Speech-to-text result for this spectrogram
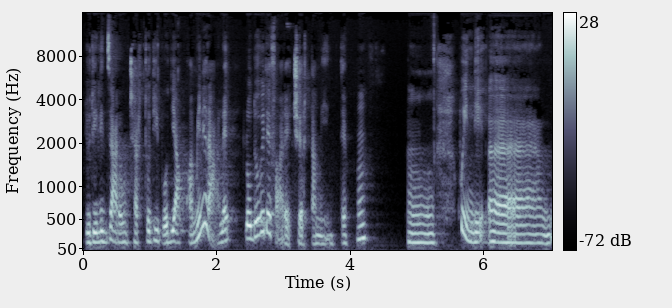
di utilizzare un certo tipo di acqua minerale, lo dovete fare certamente. Mm? Mm. Quindi, eh,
